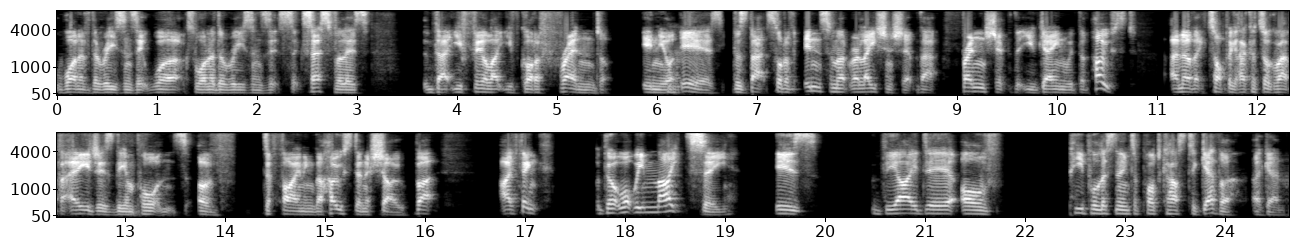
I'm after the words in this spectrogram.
One of the reasons it works, one of the reasons it's successful is that you feel like you've got a friend in your mm. ears. There's that sort of intimate relationship, that friendship that you gain with the host another topic I could talk about for ages the importance of defining the host in a show. But I think that what we might see is the idea of people listening to podcasts together again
